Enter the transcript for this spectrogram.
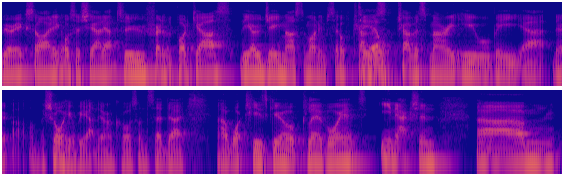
Very exciting. Also, shout out to friend of the podcast, the OG mastermind himself, Travis, TL. Travis Murray. He will be, uh, no, I'm sure he'll be out there on course on Saturday. Uh, watch his girl, Clairvoyance, in action. Um,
